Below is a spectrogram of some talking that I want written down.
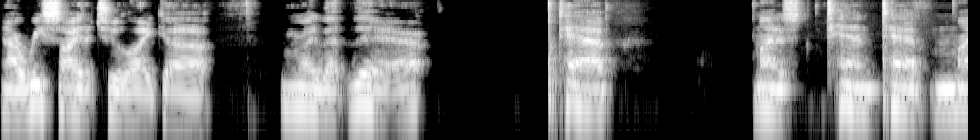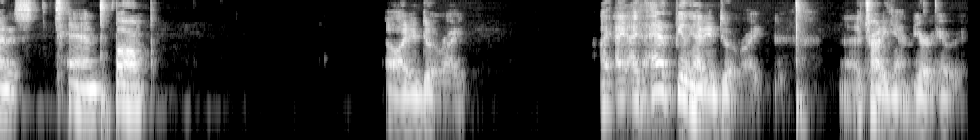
and I resize it to like uh, right about there. Tab minus 10, tab minus 10, bump. Oh, I didn't do it right. I, I, I had a feeling I didn't do it right. Uh, try it again. Here, here.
